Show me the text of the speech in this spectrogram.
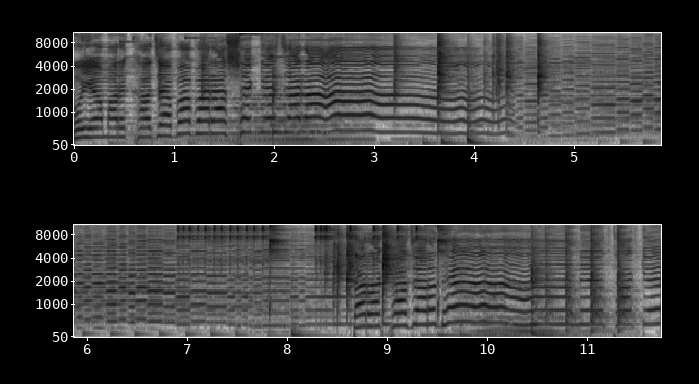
ওই আমার খাজা বাবার আশেকে যারা তারা খাজার ধ্যানে থাকে।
